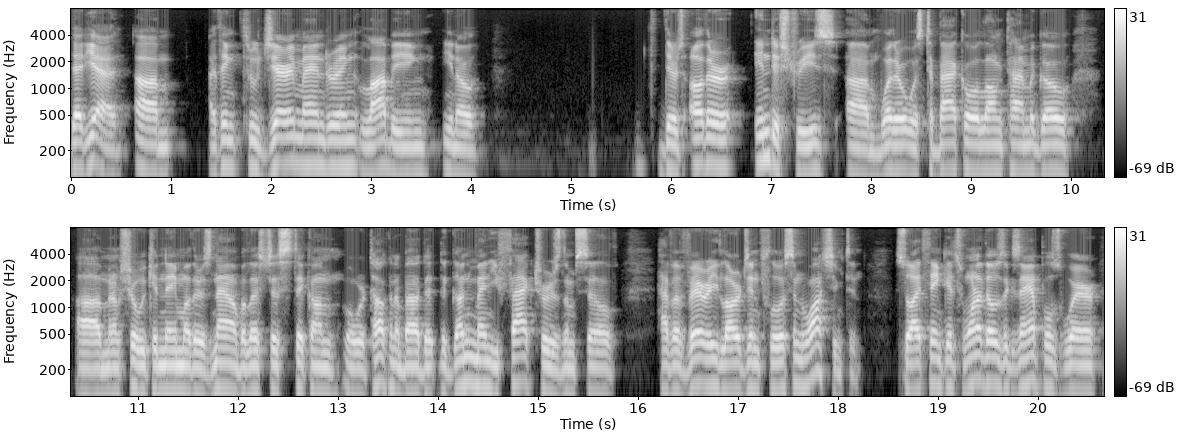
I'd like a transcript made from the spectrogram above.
that yeah, um, I think through gerrymandering, lobbying, you know, there's other industries, um, whether it was tobacco a long time ago, um, and I'm sure we can name others now, but let's just stick on what we're talking about. That the gun manufacturers themselves have a very large influence in Washington. So I think it's one of those examples where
